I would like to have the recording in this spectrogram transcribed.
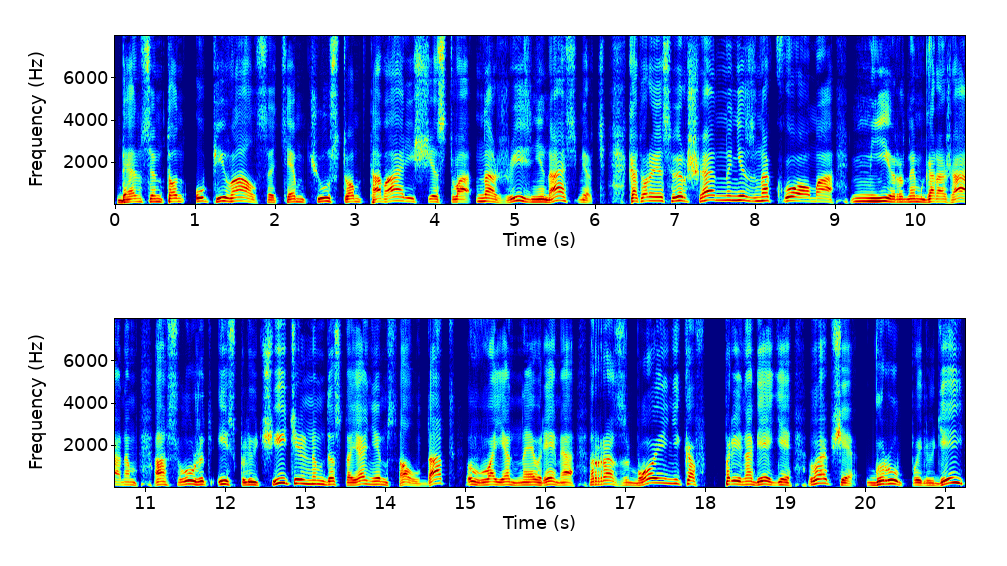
Бенсентон упивался тем чувством товарищества на жизнь и на смерть, которое совершенно незнакомо мирным горожанам, а служит исключительным достоянием солдат в военное время, разбойников при набеге, вообще группы людей,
